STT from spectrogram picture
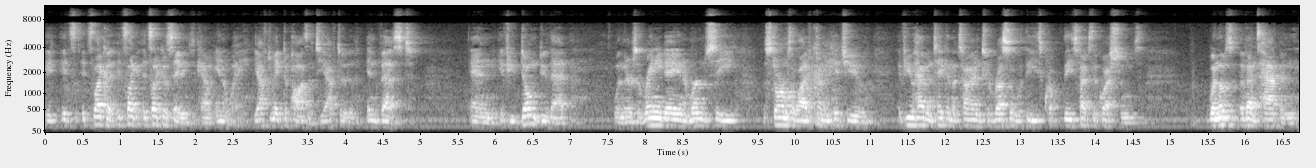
It, it's it's like a it's like it's like a savings account in a way. You have to make deposits. You have to invest, and if you don't do that, when there's a rainy day, an emergency, the storms of life come and hit you, if you haven't taken the time to wrestle with these these types of questions, when those events happen,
